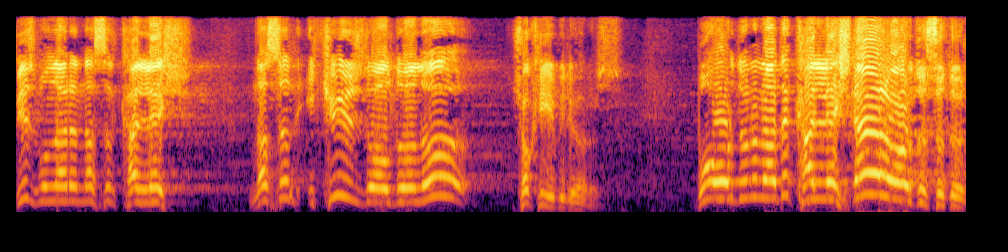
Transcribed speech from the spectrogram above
Biz bunların nasıl kalleş, nasıl iki yüzlü olduğunu çok iyi biliyoruz. Bu ordunun adı kalleşler ordusudur.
